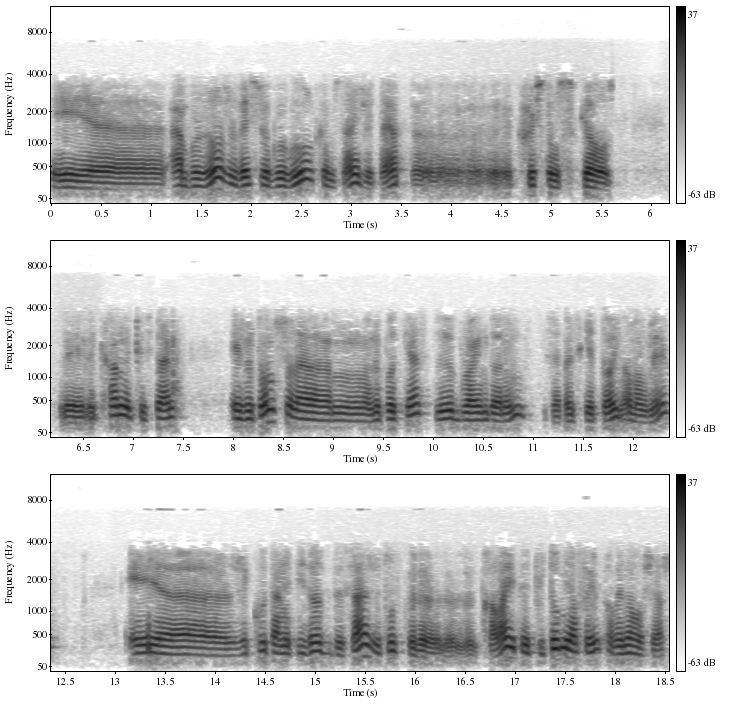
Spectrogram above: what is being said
Et euh, un beau jour, je vais sur Google comme ça et je tape Crystal Skulls, les crânes de cristal, et je tombe sur la, le podcast de Brian Dunning qui s'appelle Skeptoid en anglais. Et euh, j'écoute un épisode de ça, je trouve que le, travail était plutôt bien fait, le travail de recherche.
